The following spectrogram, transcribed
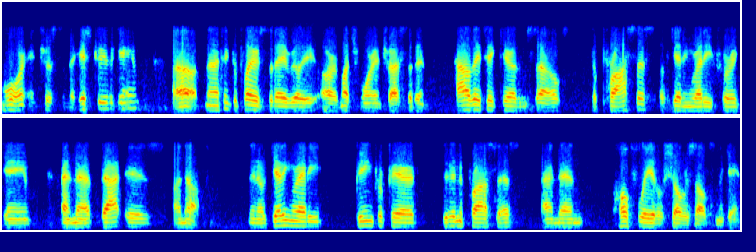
more interest in the history of the game. Uh, and I think the players today really are much more interested in how they take care of themselves, the process of getting ready for a game, and that that is enough. You know, getting ready, being prepared, doing the process, and then hopefully it'll show results in the game.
